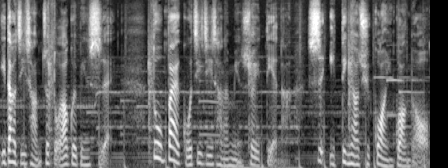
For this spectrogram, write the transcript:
一到机场就躲到贵宾室。诶，杜拜国际机场的免税店啊，是一定要去逛一逛的哦。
